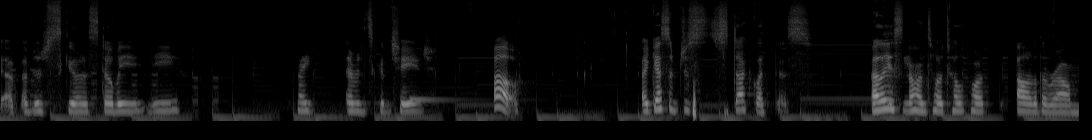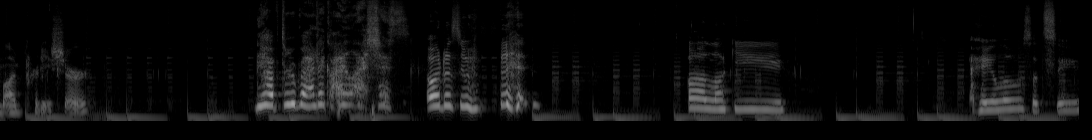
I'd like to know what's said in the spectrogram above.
Yeah, I'm just gonna still be me. Like, everything's gonna change. Oh, I guess I'm just stuck like this. At least not until I teleport out of the realm, I'm pretty sure. They have dramatic eyelashes! Oh, it doesn't even fit! Oh, lucky. Halos, let's see.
